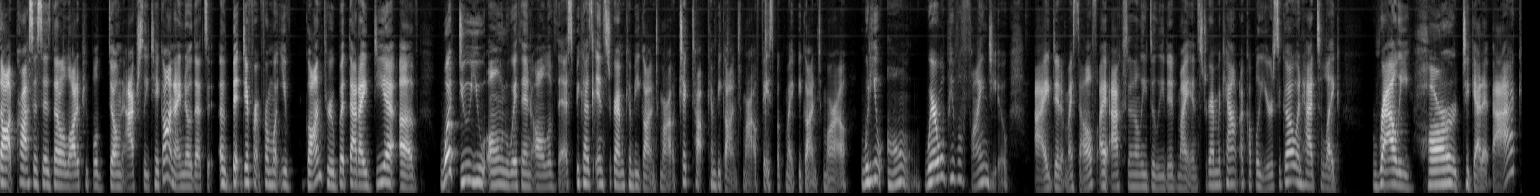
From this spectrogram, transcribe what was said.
thought processes that a lot of people don't actually take on. I know that's a bit different from what you've gone through, but that idea of what do you own within all of this? Because Instagram can be gone tomorrow, TikTok can be gone tomorrow, Facebook might be gone tomorrow. What do you own? Where will people find you? I did it myself. I accidentally deleted my Instagram account a couple years ago and had to like rally hard to get it back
